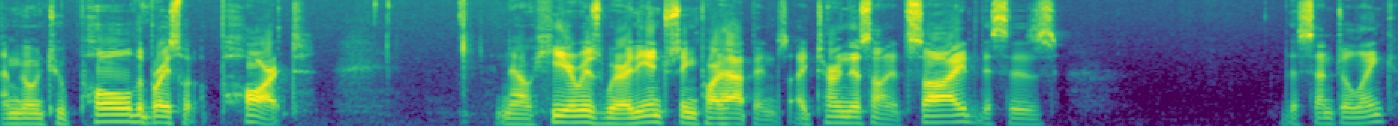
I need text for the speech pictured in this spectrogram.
I'm going to pull the bracelet apart. Now here is where the interesting part happens. I turn this on its side. This is the center link,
